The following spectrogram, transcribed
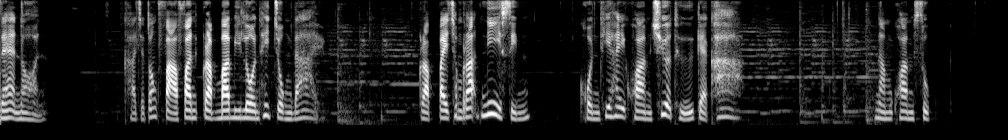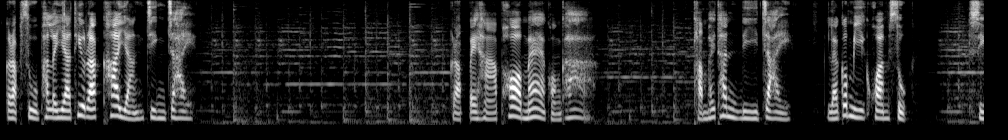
แน่นอนข้าจะต้องฝ่าฟันกลับบาบิโลนให้จงได้ กลับไปชำระหนี้สิน คนที่ให้ความเชื่อถือแก่ข้านำความสุข กลับสู่ภรรยาที่รักข้าอย่างจริงใจ กลับไปหาพ่อแม่ของข้าทำให้ท่านดีใจ แล้วก็มีความสุขซี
